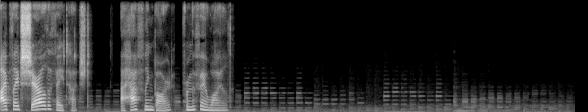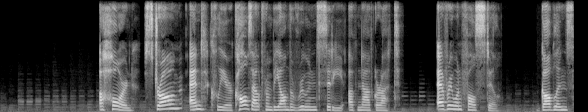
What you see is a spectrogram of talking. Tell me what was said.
I played Sheryl the Fey Touched, a halfling bard from the Feywild. A horn, strong and clear, calls out from beyond the ruined city of Navgarat. Everyone falls still. Goblins,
